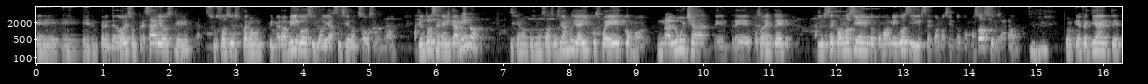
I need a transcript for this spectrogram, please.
eh, eh, emprendedores o empresarios que sus socios fueron primero amigos y luego ya se hicieron socios, ¿no? Y otros en el camino dijeron, pues nos asociamos y ahí pues fue como una lucha de entre, pues obviamente, irse conociendo como amigos y irse conociendo como socios, ¿no? Porque efectivamente,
